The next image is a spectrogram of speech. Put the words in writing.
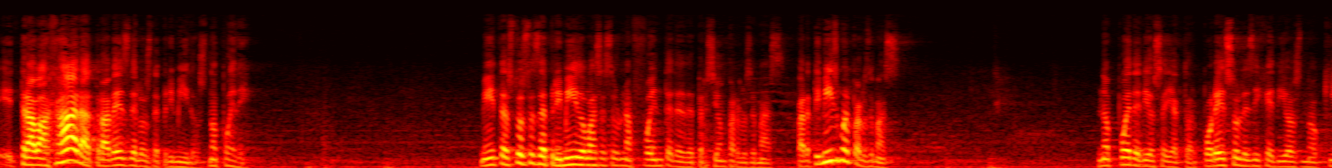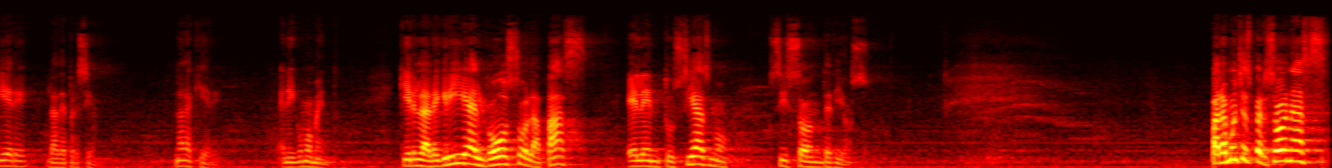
eh, trabajar a través de los deprimidos, no puede. Mientras tú estés deprimido vas a ser una fuente de depresión para los demás, para ti mismo y para los demás. No puede Dios ahí actuar. Por eso les dije, Dios no quiere la depresión. No la quiere, en ningún momento. Quiere la alegría, el gozo, la paz, el entusiasmo si son de Dios. Para muchas personas,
